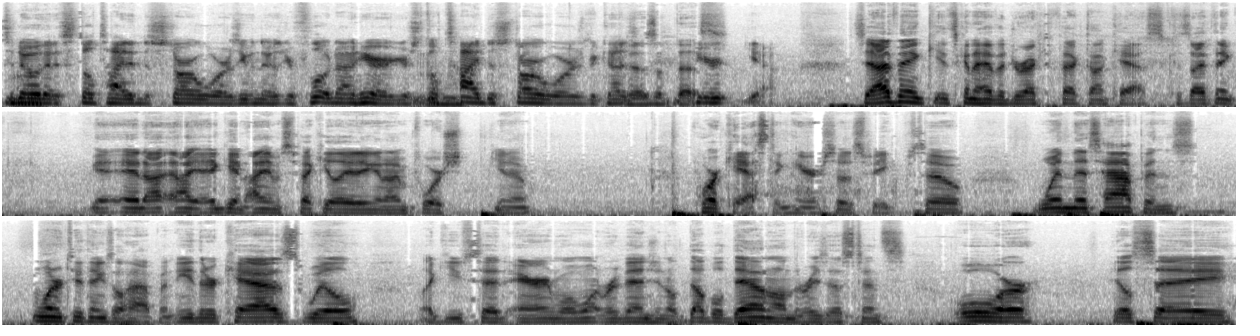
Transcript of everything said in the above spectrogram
to Mm-hmm. know that it's still tied into Star Wars. Even though you're floating out here, you're still tied to Star Wars because Because of this. here- yeah. See, I think it's going to have a direct effect on Kaz because I think, and I, I again, I am speculating and I'm forced, you know, forecasting here, so to speak. So, when this happens, one or two things will happen. Either Kaz will, like you said, Aaron will want revenge and he'll double down on the resistance, or he'll say,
